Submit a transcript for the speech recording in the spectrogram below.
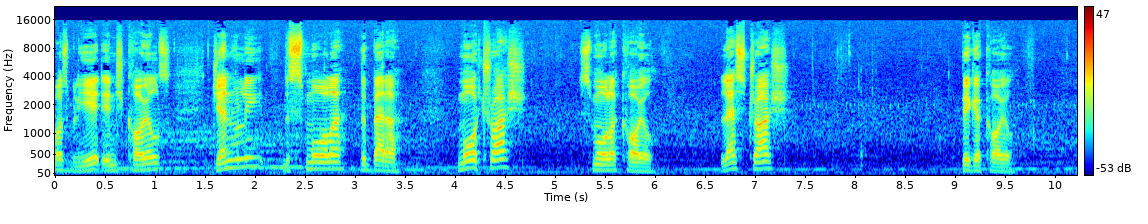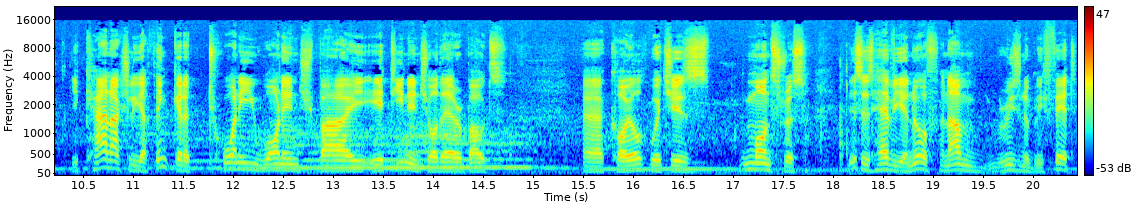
possibly 8 inch coils. Generally, the smaller the better. More trash, smaller coil. Less trash, bigger coil. You can actually, I think, get a 21 inch by 18 inch or thereabouts uh, coil, which is monstrous. This is heavy enough, and I'm reasonably fit.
